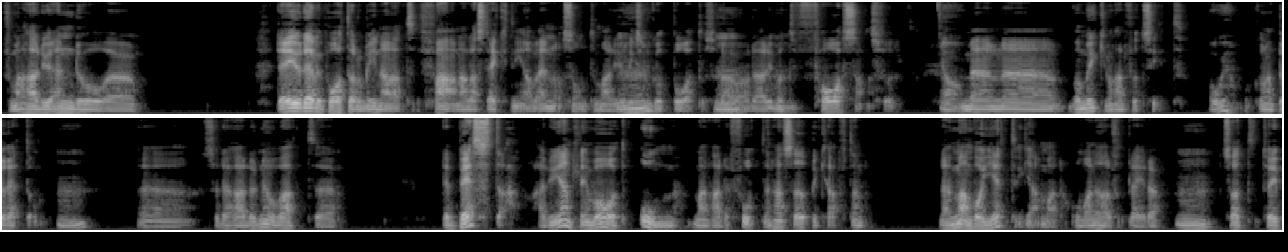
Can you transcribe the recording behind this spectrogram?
För man hade ju ändå... eh, Det är ju det vi pratade om innan att fan alla släktingar och vänner och sånt, de hade ju Mm. liksom gått bort och sådär. Mm. Det hade ju varit fasansfullt. Ja. Men uh, vad mycket man hade fått sitt Oh, ja. och kunnat berätta om. Mm. Eh, så det hade nog varit... eh, det bästa hade egentligen varit om man hade fått den här superkraften när man var jättegammal, om man nu hade fått bli det. Mm. Så att typ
